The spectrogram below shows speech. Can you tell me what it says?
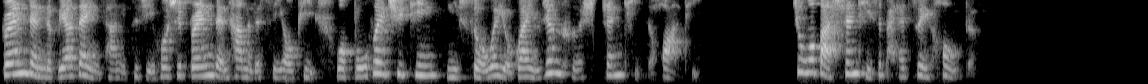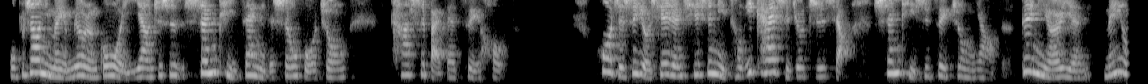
，Brandon 的不要再隐藏你自己，或是 Brandon 他们的 COP，我不会去听你所谓有关于任何身体的话题。就我把身体是摆在最后的。我不知道你们有没有人跟我一样，就是身体在你的生活中，它是摆在最后的。或者是有些人，其实你从一开始就知晓身体是最重要的。对你而言，没有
